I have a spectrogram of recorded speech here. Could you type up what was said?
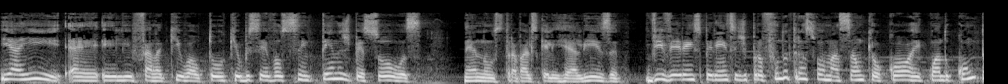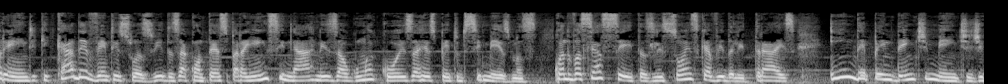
E aí, é, ele fala aqui, o autor, que observou centenas de pessoas né, nos trabalhos que ele realiza, viver a experiência de profunda transformação que ocorre quando compreende que cada evento em suas vidas acontece para ensinar-lhes alguma coisa a respeito de si mesmas. Quando você aceita as lições que a vida lhe traz, independentemente de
